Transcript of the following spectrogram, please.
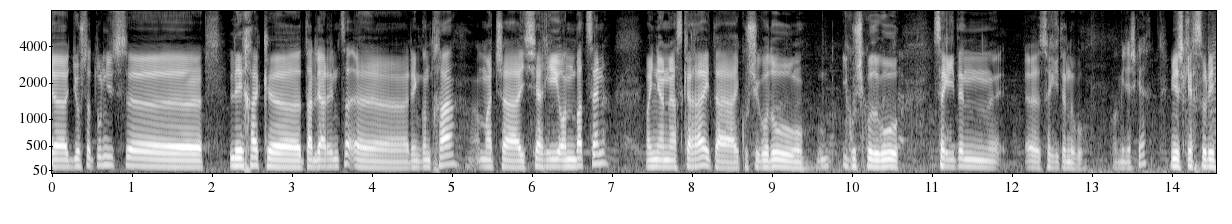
uh, jostatu niz uh, lehak uh, taldearen uh, kontra, matxa iziarri on bat zen, baina azkarra eta ikusiko, du, ikusiko dugu zer egiten, uh, zer egiten dugu. Mire esker? Mire esker zuri.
